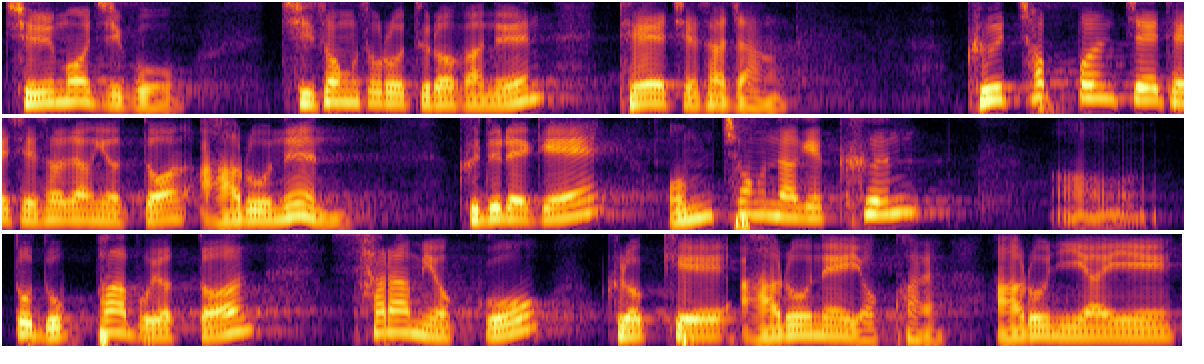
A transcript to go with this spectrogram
짊어지고 지성소로 들어가는 대제사장. 그 첫 번째 대제사장이었던 아론은 그들에게 엄청나게 큰, 어, 또 높아 보였던 사람이었고, 그렇게 아론의 역할, 아로니아의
